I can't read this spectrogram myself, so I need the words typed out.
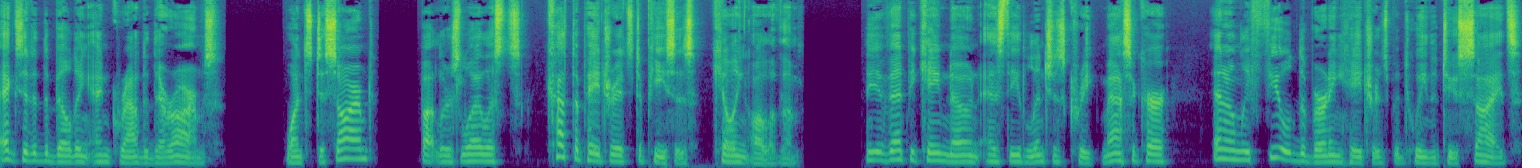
exited the building, and grounded their arms. Once disarmed, Butler's Loyalists cut the Patriots to pieces, killing all of them. The event became known as the Lynch's Creek Massacre and only fueled the burning hatreds between the two sides.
